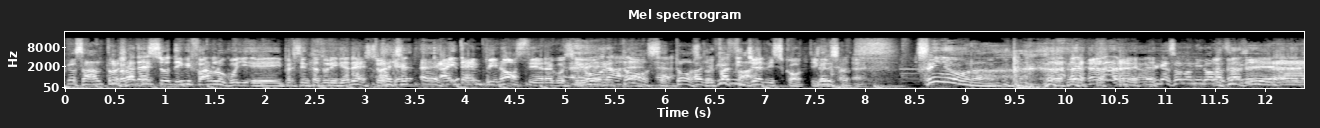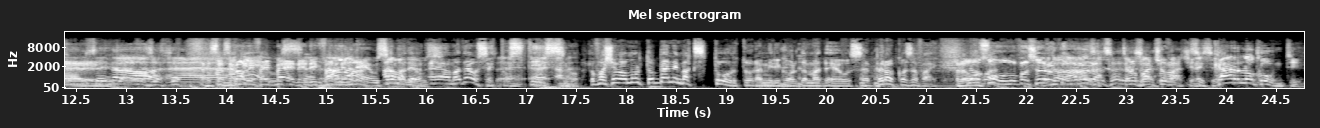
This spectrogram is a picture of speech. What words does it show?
Cos'altro? però adesso devi farlo con gli- eh, i presentatori di adesso. Ah, Perché c'è- eh. ai tempi nostri era così. Eh, Ora tosto, eh, eh, tosto. Chi fammi fa? Gerry Scotti. Gerry che fa- Scotti. eh. Signora, Eh, mica sono Nicola Savini. Eh, se no, Eh, se no le fai bene, devi farle. Amadeus, Amadeus. Eh, Amadeus è Eh, tostissimo. eh, Lo faceva molto bene Max Tortora, mi ricordo Amadeus. Però cosa fai? No, so, lo faceva No, No, allora, se- te lo faccio facile. sì, sì. Carlo Conti.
